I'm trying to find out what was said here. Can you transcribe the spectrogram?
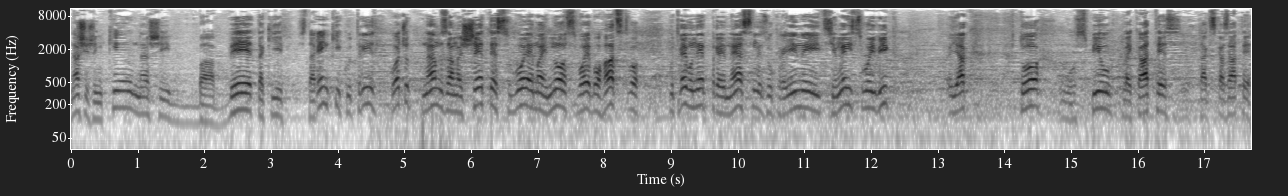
наші жінки, наші баби, такі старенькі, котрі хочуть нам залишити своє майно, своє багатство, котре вони принесли з України і цілий свій вік, як хто успів плекати, так сказати,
